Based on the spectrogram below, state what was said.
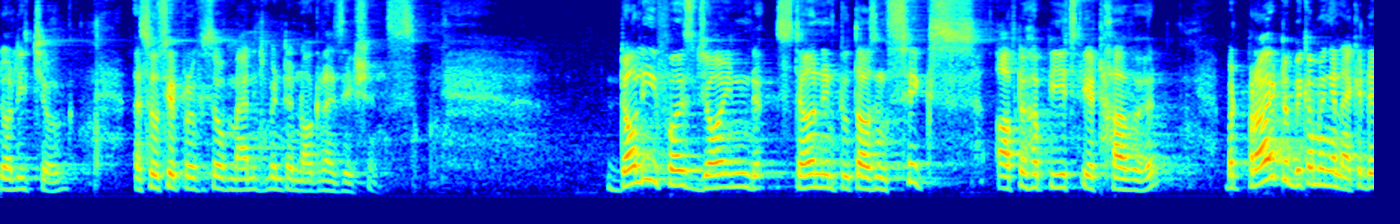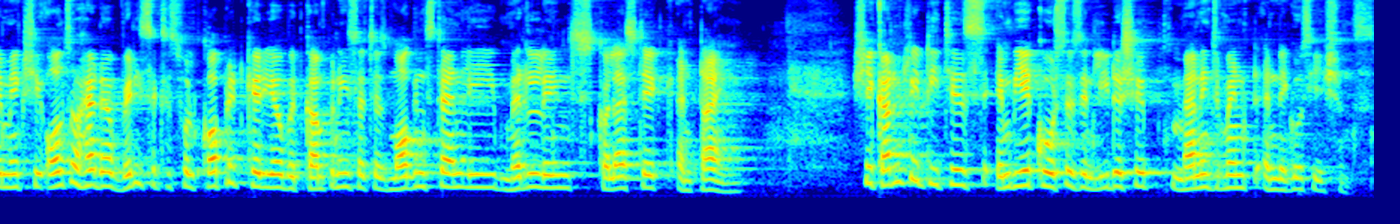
Dolly Chugh, Associate Professor of Management and Organizations. Dolly first joined Stern in 2006 after her PhD at Harvard. But prior to becoming an academic, she also had a very successful corporate career with companies such as Morgan Stanley, Merrill Lynch, Scholastic, and Time. She currently teaches MBA courses in leadership, management, and negotiations.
